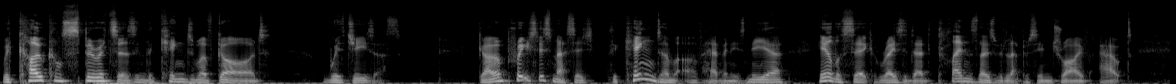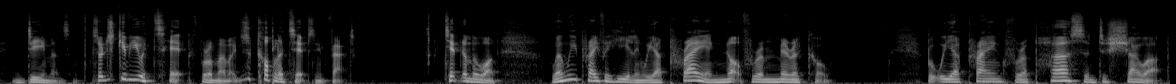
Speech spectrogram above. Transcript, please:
we're co conspirators in the kingdom of God with Jesus. Go and preach this message. The kingdom of heaven is near. Heal the sick, raise the dead, cleanse those with leprosy, and drive out demons. So I'll just give you a tip for a moment. Just a couple of tips, in fact. Tip number one when we pray for healing, we are praying not for a miracle, but we are praying for a person to show up.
